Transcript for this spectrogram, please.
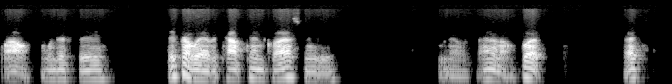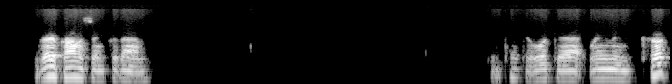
Wow. I wonder if they, they probably have a top 10 class, maybe. Who knows? I don't know, but that's very promising for them. You can take a look at Raymond Cook,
